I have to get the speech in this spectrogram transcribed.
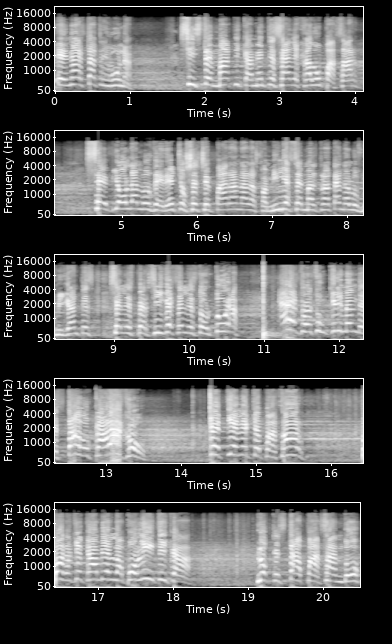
en esta tribuna. Sistemáticamente se ha dejado pasar. Se violan los derechos, se separan a las familias, se maltratan a los migrantes, se les persigue, se les tortura. Eso es un crimen de Estado, carajo. ¿Qué tiene que pasar para que cambien la política? Lo que está pasando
